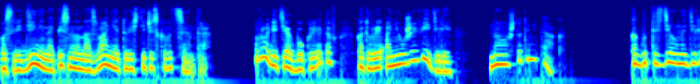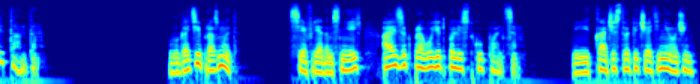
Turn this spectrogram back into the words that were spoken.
Посредине написано название туристического центра. Вроде тех буклетов, которые они уже видели, но что-то не так как будто сделано дилетантом. Логотип размыт. Сев рядом с ней, Айзек проводит по листку пальцем. И качество печати не очень.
